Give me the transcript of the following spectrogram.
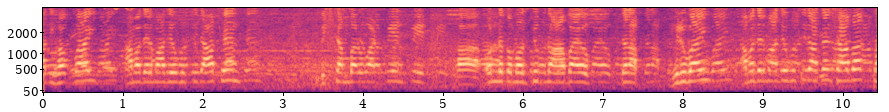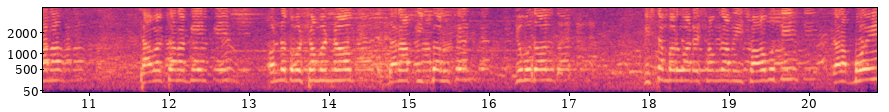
আদি হক ভাই। আমাদের মাঝে উপস্থিত আছেন বিশ নম্বর ওয়ার্ড বিএনপির অন্যতম যুগ্ম আহ্বায়ক জনাব হিরু ভাই। আমাদের মাঝে উপস্থিত আছেন শাহবাগ থানা শাহবাগ থানা বিএনপির অন্যতম সমন্বয়ক জনাব ইকবাল হোসেন যুবদল। বিশ নম্বর ওয়ার্ডের সংগ্রামী সভাপতি, যারা বইন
